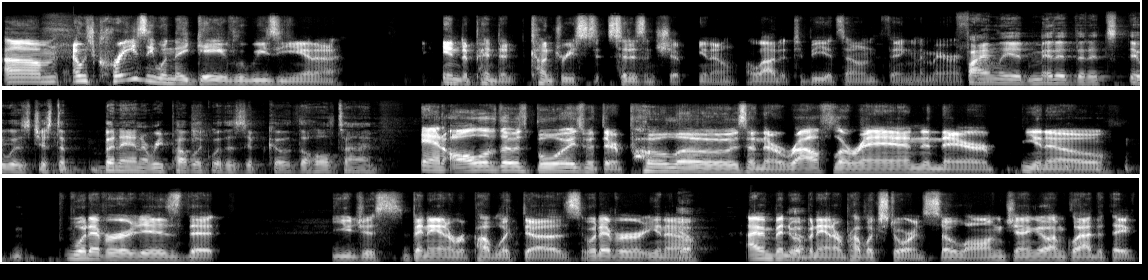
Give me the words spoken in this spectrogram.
Um, it was crazy when they gave Louisiana independent country c- citizenship. You know, allowed it to be its own thing in America. Finally admitted that it's it was just a banana republic with a zip code the whole time. And all of those boys with their polos and their Ralph Lauren and their, you know, whatever it is that you just Banana Republic does, whatever, you know. Yep. I haven't been to a Banana Republic store in so long, Django. I'm glad that they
